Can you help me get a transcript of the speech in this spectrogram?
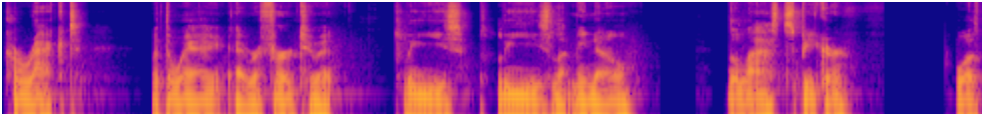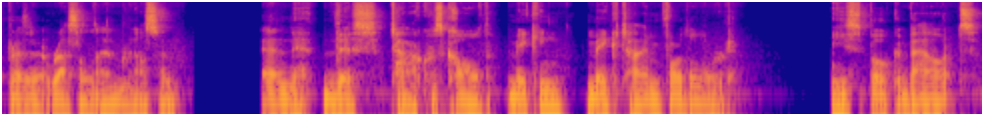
correct with the way I, I referred to it, please, please let me know. The last speaker was President Russell M. Nelson, and this talk was called Making Make Time for the Lord. He spoke about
